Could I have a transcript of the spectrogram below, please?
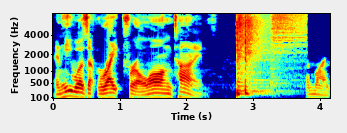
and he wasn't right for a long time. I'm like,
